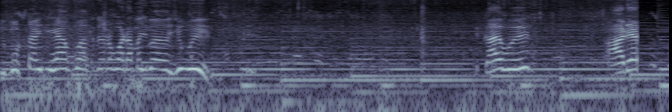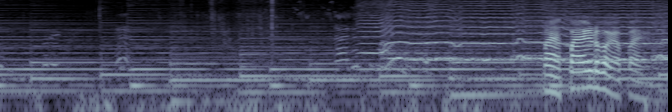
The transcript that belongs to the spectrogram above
मोठा आहे ह्या वाकड्यानं वाडामध्ये माझी हे होईल. काय होईल? आड्या पाय पायाकडे बघा पाय.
